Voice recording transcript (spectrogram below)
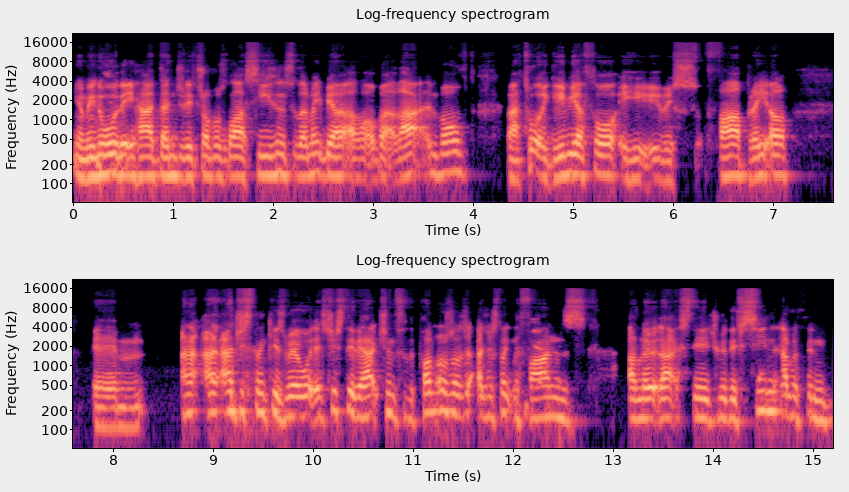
you know, we know that he had injury troubles last season, so there might be a, a little bit of that involved. And I totally agree with you. I thought he, he was far brighter. Um, and I, I, just think as well, it's just the reaction for the punters. I just think the fans are now at that stage where they've seen everything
